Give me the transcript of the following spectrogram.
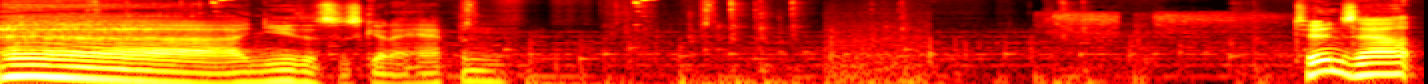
I knew this was going to happen. Turns out,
